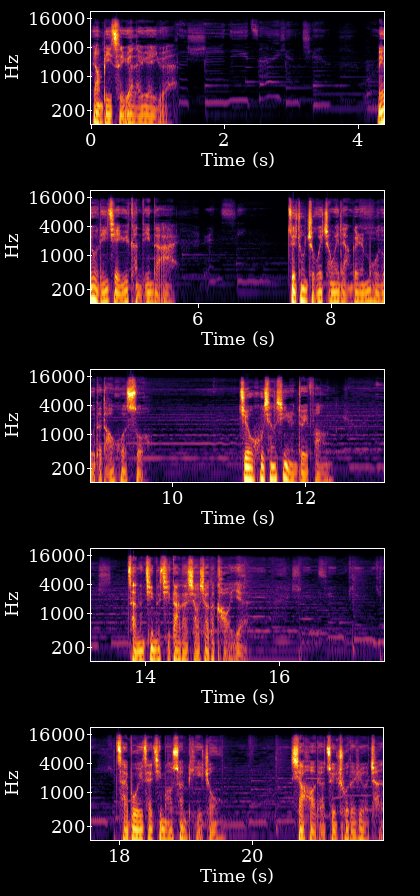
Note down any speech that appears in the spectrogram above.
让彼此越来越远。没有理解与肯定的爱，最终只会成为两个人陌路的导火索。只有互相信任对方，才能经得起大大小小的考验。才不会在鸡毛蒜皮中消耗掉最初的热忱。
